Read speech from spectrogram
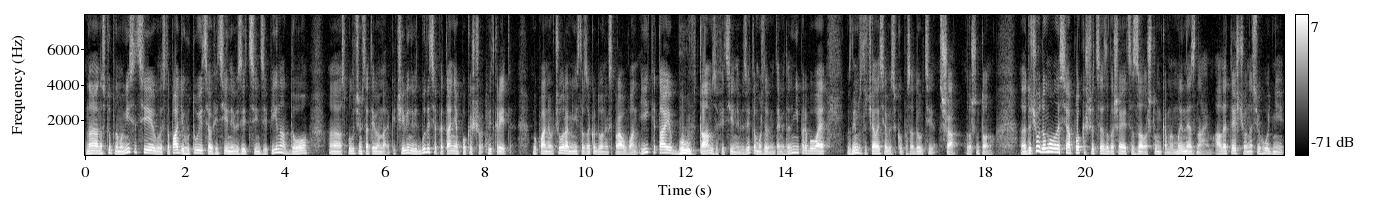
На наступному місяці, в листопаді, готується офіційний візит Цінзіпіна до е, Сполучених Штатів Америки. Чи він відбудеться? Питання поки що відкрите. Буквально вчора міністр закордонних справ Ван І Китаю був там з офіційним візитом, можливо, він там і донині перебуває. З ним зустрічалися високопосадовці США з Вашингтону. Е, До чого домовилися, поки що це залишається за лаштунками. Ми не знаємо. Але те, що на сьогодні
